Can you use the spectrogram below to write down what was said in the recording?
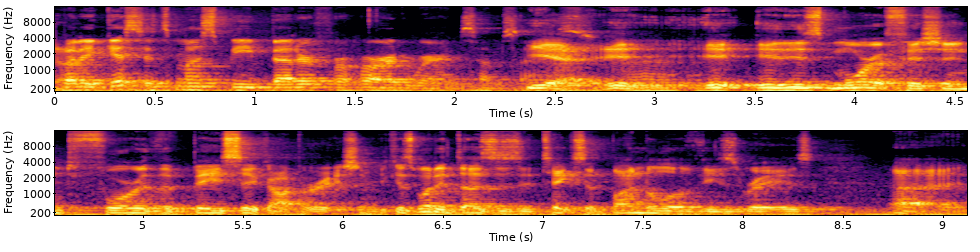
Uh, But I guess it must be better for hardware in some sense. yeah, it, Uh, it, it is more efficient for the basic operation because what it does is it takes a bundle of these rays, uh,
